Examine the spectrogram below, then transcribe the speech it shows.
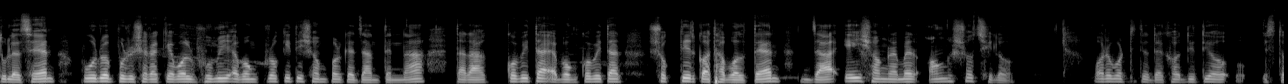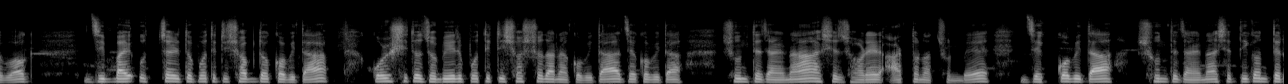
তুলেছেন। পূর্বপুরুষেরা কেবল ভূমি এবং প্রকৃতি সম্পর্কে জানতেন না, তারা কবিতা এবং কবিতার শক্তির কথা বলতেন, যা এই সংগ্রামের অংশ ছিল। পরবর্তীতে দেখো দ্বিতীয় স্তবক জিহ্বায় উচ্চারিত প্রতিটি শব্দ কবিতা কর্ষিত জমির প্রতিটি শস্যদানা কবিতা, যে কবিতা শুনতে জানে না সে ঝড়ের আর্তনাদ শুনবে, যে কবিতা শুনতে জানে না সে দিগন্তের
